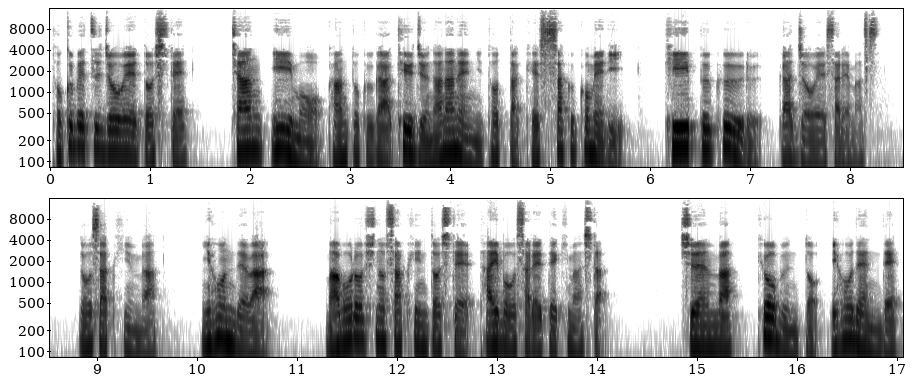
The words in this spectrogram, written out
特別上映として、チャン・イーモー監督が97年に撮った傑作コメディ、キープクールが上映されます。同作品は、日本では幻の作品として待望されてきました。主演は京文とリホデンで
